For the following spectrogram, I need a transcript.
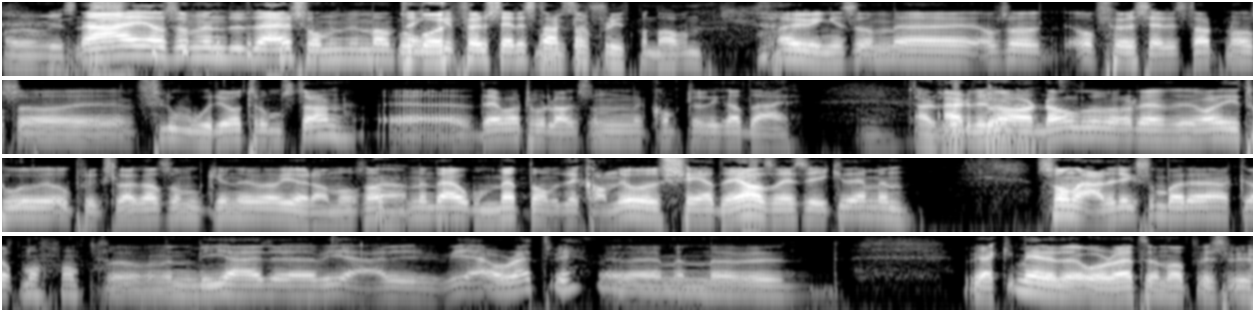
har de vist. Nei, altså, men det er sånn man tenker før seriestart. Mange som flyter på navn. Det er jo ingen som eh, altså, Og før seriestart nå, så eh, Florø og Tromsdalen, eh, det var to lag som kom til å ligge der. Mm. Elverum og Arendal var det, var de to opprykkslagene som kunne gjøre noe. Ja. Men det er omvendt. Det kan jo skje, det. altså, Jeg sier ikke det, men sånn er det liksom bare akkurat nå. Men vi er vi er, vi er ålreit, vi. Men vi er ikke mer ålreit enn at hvis vi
